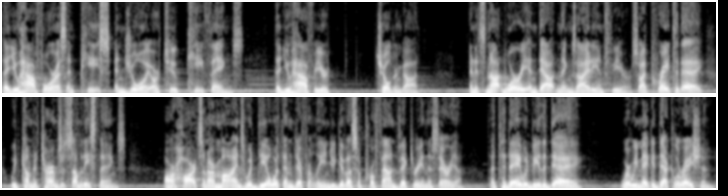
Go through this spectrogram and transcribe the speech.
that you have for us, and peace and joy are two key things that you have for your children, God. And it's not worry and doubt and anxiety and fear. So I pray today we'd come to terms with some of these things. Our hearts and our minds would deal with them differently, and you give us a profound victory in this area. That today would be the day where we make a declaration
